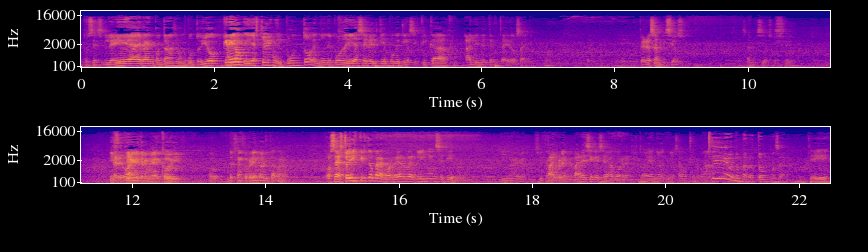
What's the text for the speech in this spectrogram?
Entonces, la idea era encontrarnos en un punto. Yo creo que ya estoy en el punto en donde podría ser el tiempo que clasifica alguien de 32 años. ¿no? Eh, pero es ambicioso. Es ambicioso. Sí. Y Pero se igual, tiene que terminar el COVID. ¿O ¿Lo están corriendo ahorita o no? O sea, estoy inscrito para correr Berlín en septiembre. Y Ah, ya. Sí pa- corriendo. parece que se va a correr. Todavía no, no está confirmado. Sí, una maratón, o sea. Sí,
